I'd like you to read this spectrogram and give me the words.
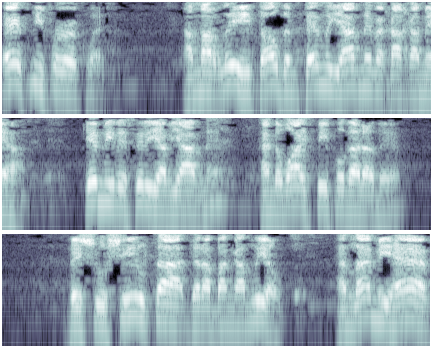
Ask me for a request. Amar li, he told him, ten li Yavne v'chachameha. Give me the city of Yavne and the wise people that are there. V'shushilta de Rabban Gamliel. And let me have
